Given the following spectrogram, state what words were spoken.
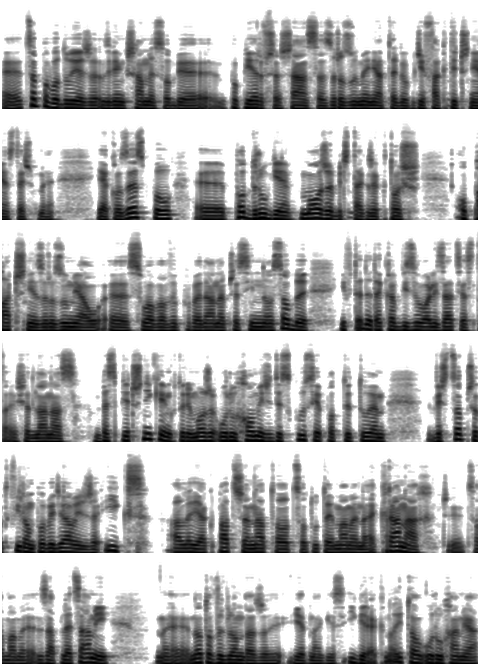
e, co powoduje, że zwiększamy sobie po pierwsze szansę zrozumienia tego, gdzie faktycznie jesteśmy jako zespół, po drugie może być tak, że ktoś opacznie zrozumiał słowa wypowiadane przez inne osoby, i wtedy taka wizualizacja staje się dla nas bezpiecznikiem, który może uruchomić dyskusję pod tytułem: Wiesz co, przed chwilą powiedziałeś, że X, ale jak patrzę na to, co tutaj mamy na ekranach, czy co mamy za plecami, e, no to wygląda, że jednak jest Y. No i to uruchamia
